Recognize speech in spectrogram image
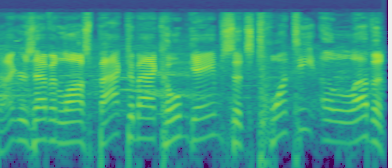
Tigers haven't lost back to back home games since 2011.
